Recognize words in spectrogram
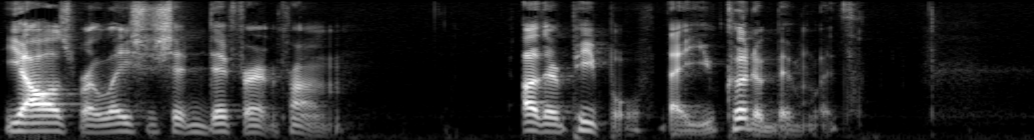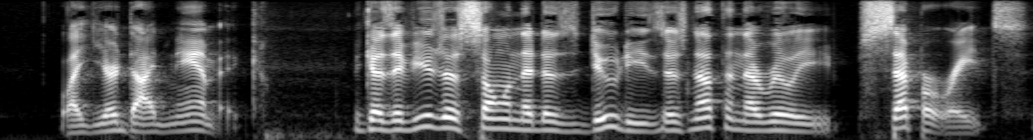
y'all's relationship different from other people that you could have been with. Like your dynamic. Because if you're just someone that does duties, there's nothing that really separates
